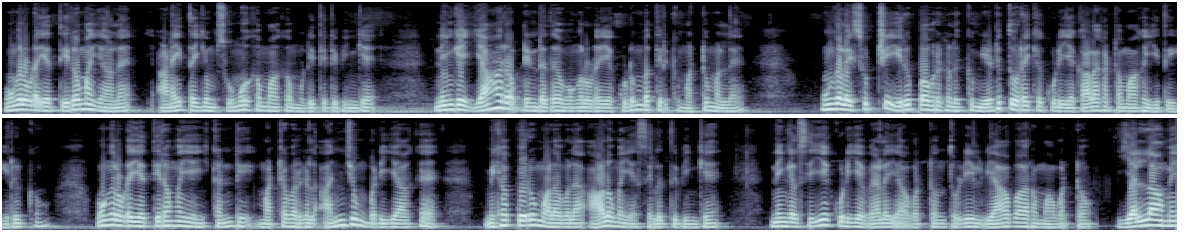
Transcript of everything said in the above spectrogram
உங்களுடைய திறமையால் அனைத்தையும் சுமூகமாக முடித்திடுவீங்க. நீங்கள் யார் அப்படின்றத உங்களுடைய குடும்பத்திற்கு மட்டுமல்ல உங்களை சுற்றி இருப்பவர்களுக்கும் எடுத்துரைக்கக்கூடிய காலகட்டமாக இது இருக்கும். உங்களுடைய திறமையை கண்டு மற்றவர்கள் அஞ்சும்படியாக மிக பெரும் அளவில் ஆளுமையை செலுத்துவீங்க. நீங்கள் செய்யக்கூடிய வேலையாகட்டும் தொழில் வியாபாரம் ஆகட்டும் எல்லாமே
